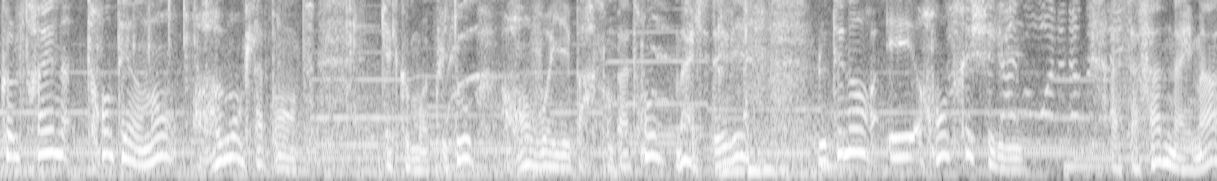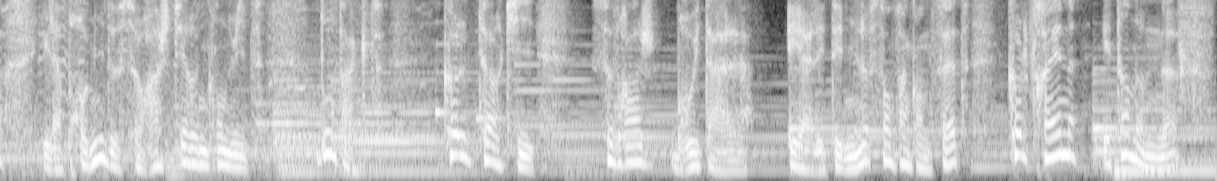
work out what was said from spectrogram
Coltrane, 31 ans, remonte la pente. Quelques mois plus tôt, renvoyé par son patron, Miles Davis, le ténor est rentré chez lui. À sa femme, Naima, il a promis de se racheter une conduite. Dont acte. Cold Turkey, sevrage brutal. Et à l'été 1957, Coltrane est un homme neuf.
